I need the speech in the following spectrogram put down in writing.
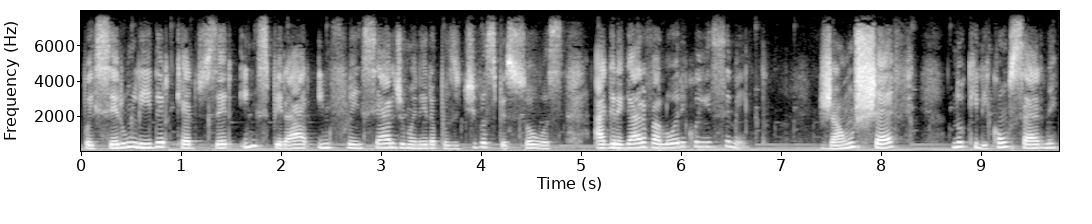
pois ser um líder quer dizer inspirar, influenciar de maneira positiva as pessoas, agregar valor e conhecimento. Já um chefe no que lhe concerne,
